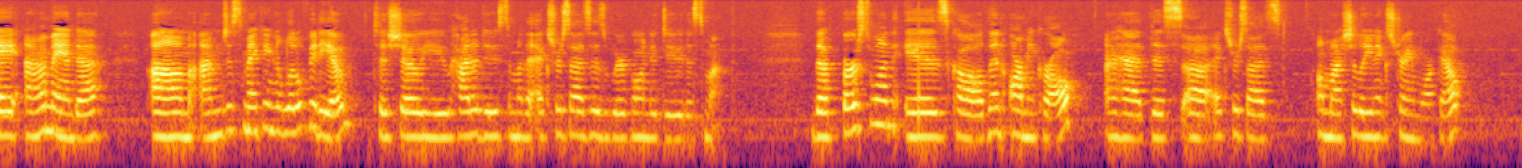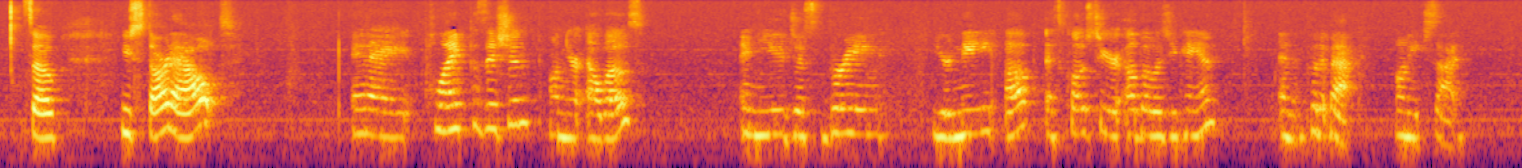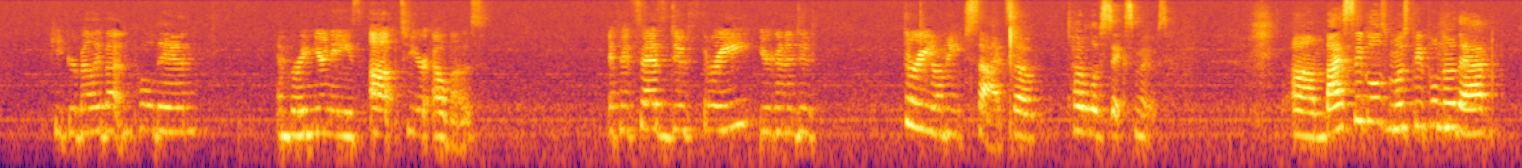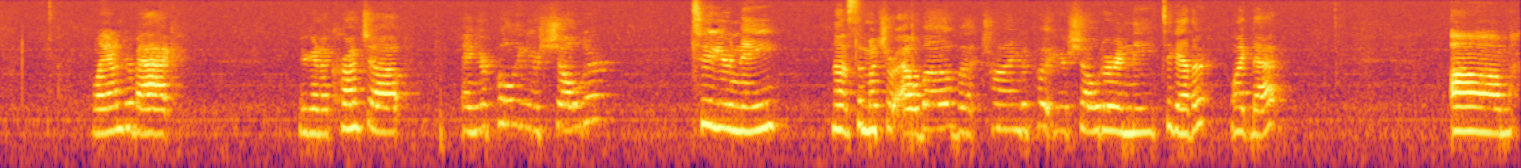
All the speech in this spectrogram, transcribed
Hey, I'm Amanda. Um, I'm just making a little video to show you how to do some of the exercises we're going to do this month. The first one is called an army crawl. I had this uh, exercise on my ChaLEAN Extreme workout. So you start out in a plank position on your elbows and you just bring your knee up as close to your elbow as you can and then put it back on each side. Keep your belly button pulled in and bring your knees up to your elbows. If it says do three, you're going to do three on each side. So total of six moves. Um, bicycles, most people know that. Lay on your back. You're going to crunch up and you're pulling your shoulder to your knee. Not so much your elbow, but trying to put your shoulder and knee together like that. Um,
